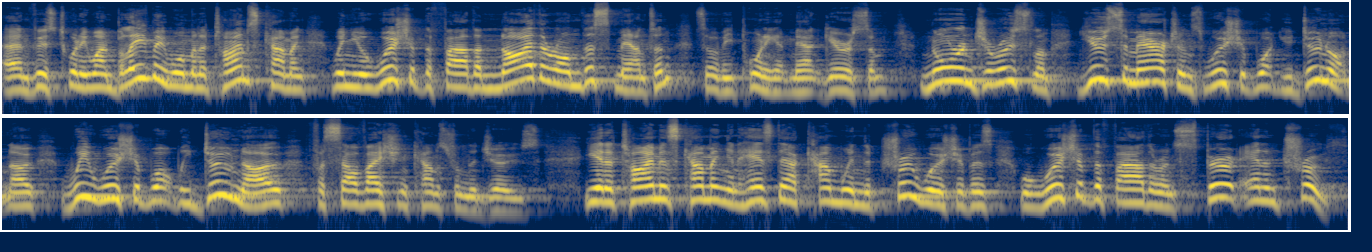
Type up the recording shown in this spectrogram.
in verse 21 Believe me, woman, a time's coming when you'll worship the Father neither on this mountain, so we'll be pointing at Mount Gerizim, nor in Jerusalem. You Samaritans worship what you do not know. We worship what we do know, for salvation comes from the Jews. Yet a time is coming and has now come when the true worshippers will worship the Father in spirit and in truth.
